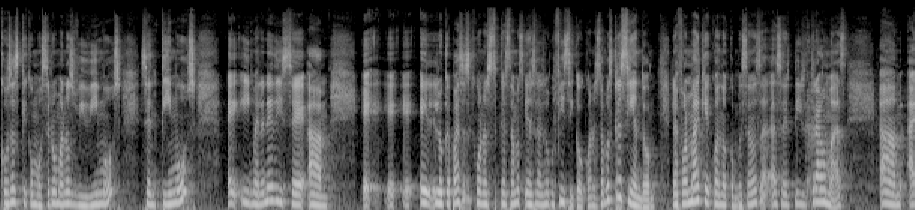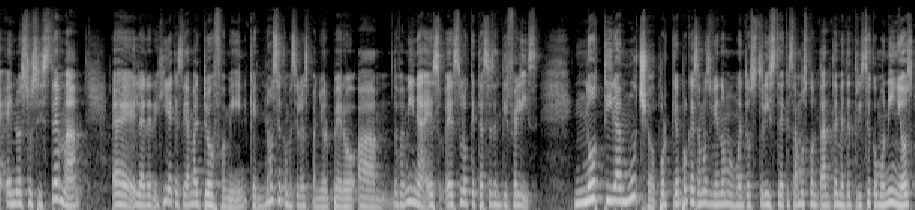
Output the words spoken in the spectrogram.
cosas que como seres humanos vivimos, sentimos. Eh, y Marlene dice, um, eh, eh, eh, lo que pasa es que cuando estamos, es algo físico, cuando estamos creciendo, la forma que cuando comenzamos a sentir traumas, um, en nuestro sistema, eh, la energía que se llama dopamine, que no sé cómo decirlo en español, pero um, dopamina es, es lo que te hace sentir feliz. No tira mucho. ¿Por qué? Porque estamos viviendo momentos tristes, que estamos constantemente tristes como niños.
